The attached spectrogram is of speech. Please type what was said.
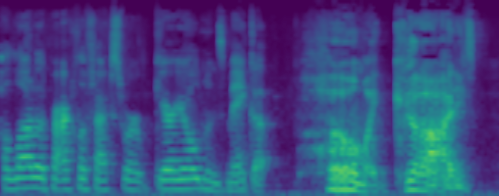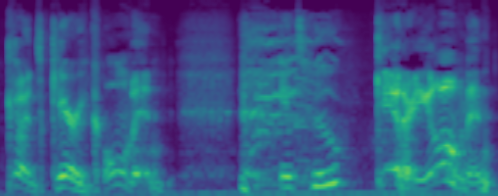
a lot of the practical effects were Gary Oldman's makeup. oh my god he's good it's gary coleman It's who? gary oldman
